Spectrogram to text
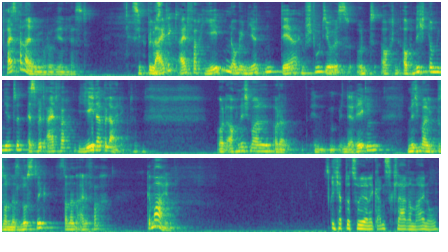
Preisverleihung moderieren lässt. Sie beleidigt einfach jeden Nominierten, der im Studio ist und auch, auch nicht Nominierte. Es wird einfach jeder beleidigt. Und auch nicht mal, oder in, in der Regel nicht mal besonders lustig, sondern einfach gemein. Ich habe dazu ja eine ganz klare Meinung.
